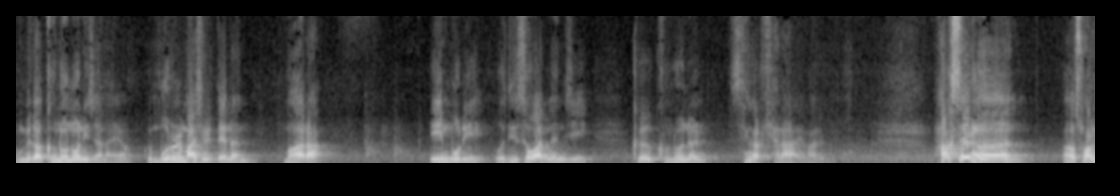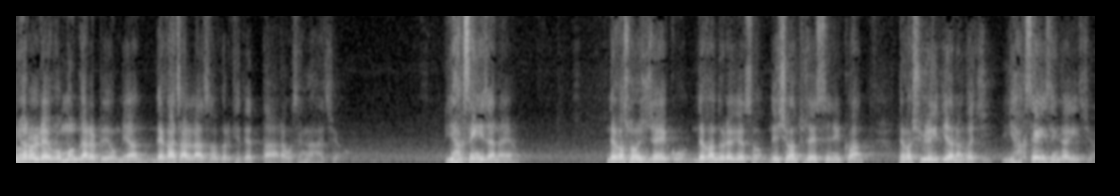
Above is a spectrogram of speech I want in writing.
우리가 근원원이잖아요. 그 물을 마실 때는 뭐하라? 이 물이 어디서 왔는지 그 근원을 생각해라 이 말입니다. 학생은 어, 수학료를 내고 뭔가를 배우면 내가 잘나서 그렇게 됐다라고 생각하죠. 이 학생이잖아요. 내가 수학 신청했고 내가 노력해서 4시간 투자했으니까 내가 실력이 뛰어난 거지. 이게 학생의 생각이죠.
